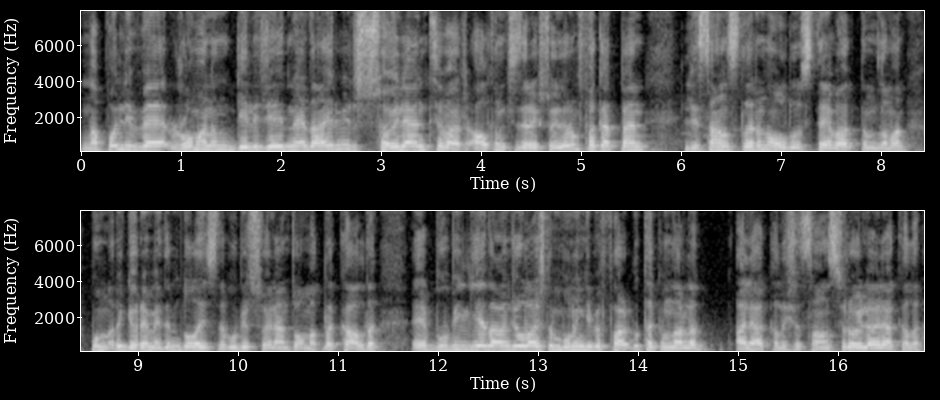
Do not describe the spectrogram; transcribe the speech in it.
Napoli ve Roma'nın geleceğine dair bir söylenti var. Altını çizerek söylüyorum. Fakat ben lisansların olduğu siteye baktığım zaman bunları göremedim. Dolayısıyla bu bir söylenti olmakla kaldı. E, bu bilgiye daha önce ulaştım. Bunun gibi farklı takımlarla alakalı, işte San Siro ile alakalı,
